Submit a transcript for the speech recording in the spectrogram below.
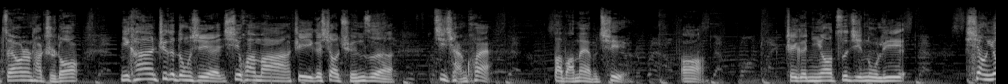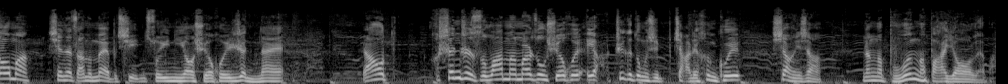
咱要让她知道，你看这个东西喜欢吧？这一个小裙子几千块，爸爸买不起，啊，这个你要自己努力。想要吗？现在咱们买不起，所以你要学会忍耐。然后，甚至是娃慢慢就学会，哎呀，这个东西家里很贵，想一想，那我不问我爸要了吧？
